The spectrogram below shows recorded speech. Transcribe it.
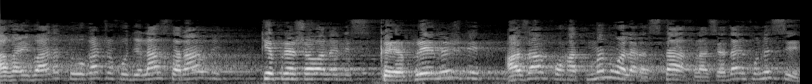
هغه عبادت او ګټه خو دې لاسته راوړي کې پرې شولی نسي که یې پرې نه ږدي عذاب خو حتما ولره ستا خلاصېدای خو نه سي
